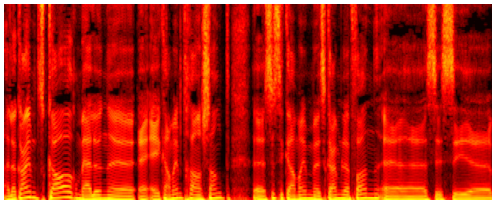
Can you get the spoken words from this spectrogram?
Elle a quand même du corps, mais elle, a une, euh, elle est quand même tranchante. Euh, ça, c'est quand même, c'est quand même le fun. Euh, c'est, c'est, euh,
